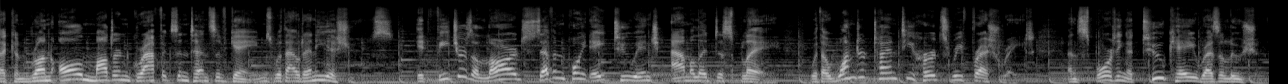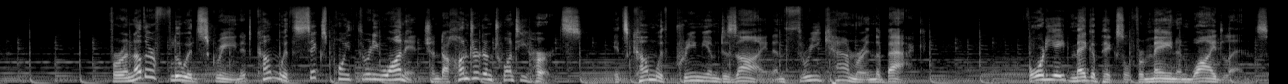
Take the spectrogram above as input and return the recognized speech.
that can run all modern graphics-intensive games without any issues. It features a large 7.82-inch AMOLED display with a 120Hz refresh rate and sporting a 2K resolution. For another fluid screen, it come with 6.31-inch and 120Hz. It's come with premium design and three camera in the back. 48 megapixel for main and wide lens,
